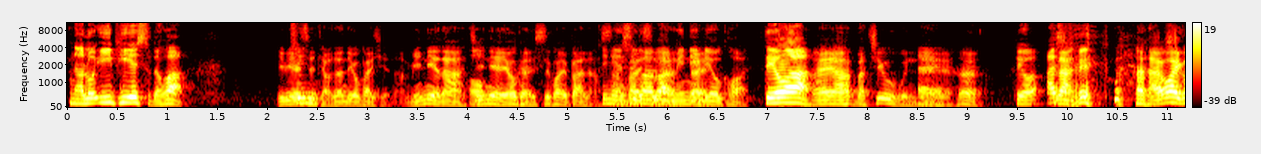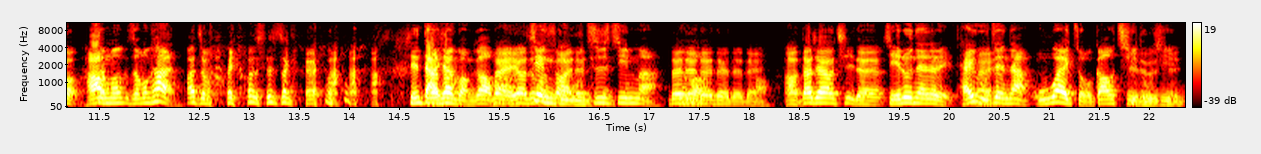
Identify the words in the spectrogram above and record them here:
那如果 EPS 的话。EPS 挑战六块钱啊！明年啊，今年有可能四块半啊。今年四块半，明年六块。对啊！哎呀，把旧问题。嗯，对啊。来，来外公，好。怎么怎么看？啊，怎么 又是这个？先打一下广告吧。对，荐股资金嘛。对对对对对对。好，大家要记得结论在这里：台股震荡，无外走高，企图心，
